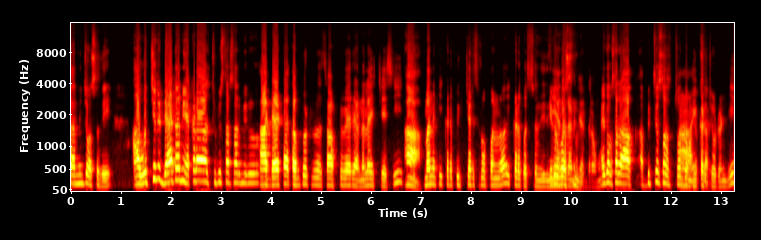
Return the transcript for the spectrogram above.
దాని నుంచి వస్తుంది. ఆ వచ్చిన డేటాని ఎక్కడ చూపిస్తారు సార్ మీరు? ఆ డేటా కంప్యూటర్ సాఫ్ట్వేర్ అనలైజ్ చేసి మనకి ఇక్కడ పిక్చర్స్ రూపంలో ఇక్కడికి వస్తుంది. అయితే ఒకసారి ఆ పిక్చర్స్ చూద్దాం ఇక్కడ చూడండి.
